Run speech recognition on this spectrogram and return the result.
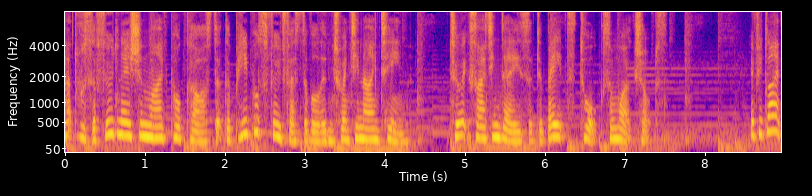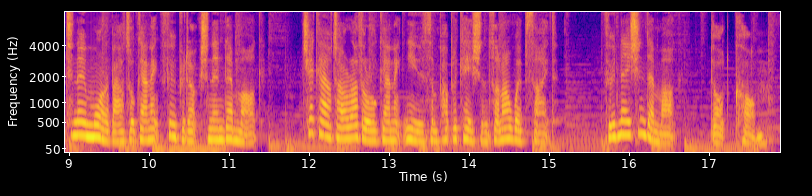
That was the Food Nation Live podcast at the People's Food Festival in 2019. Two exciting days of debates, talks, and workshops. If you'd like to know more about organic food production in Denmark, check out our other organic news and publications on our website, foodnationdenmark.com.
